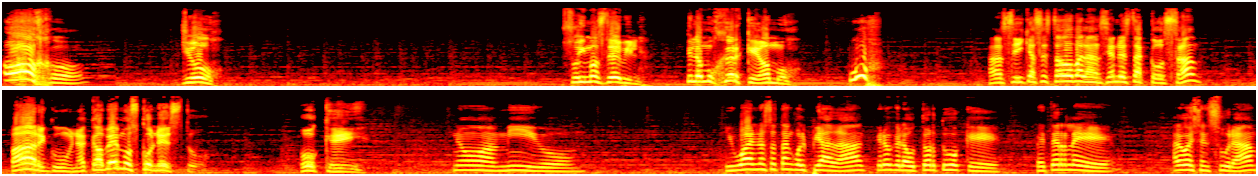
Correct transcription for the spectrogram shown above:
¡Ojo! Yo soy más débil que la mujer que amo. Uf. ¿Así que has estado balanceando esta cosa? Pargun, acabemos con esto. Ok. No, amigo. Igual no está tan golpeada. Creo que el autor tuvo que meterle algo de censura.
